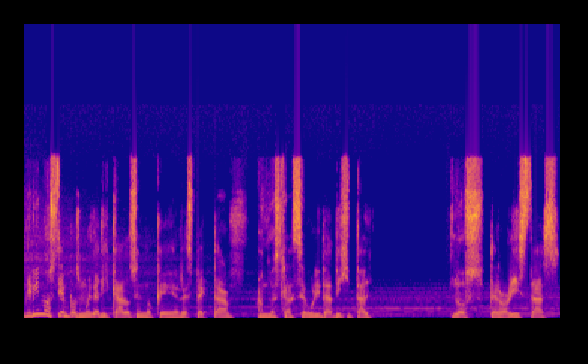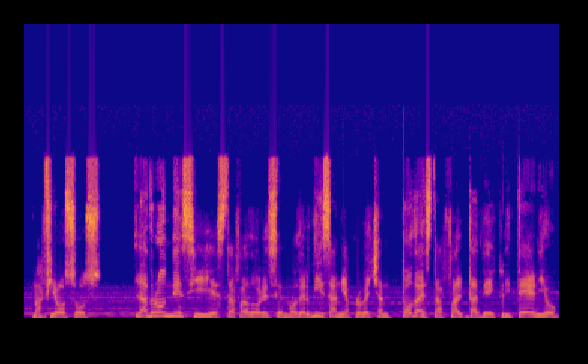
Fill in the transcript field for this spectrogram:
Vivimos tiempos muy delicados en lo que respecta a nuestra seguridad digital. Los terroristas, mafiosos, ladrones y estafadores se modernizan y aprovechan toda esta falta de criterio,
